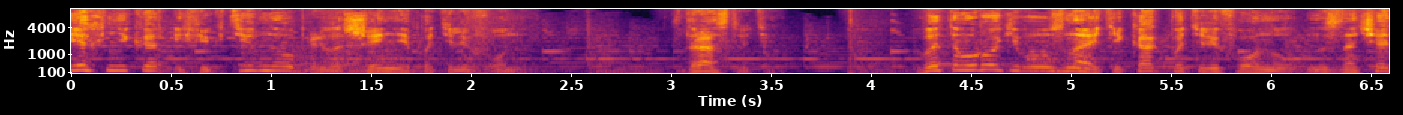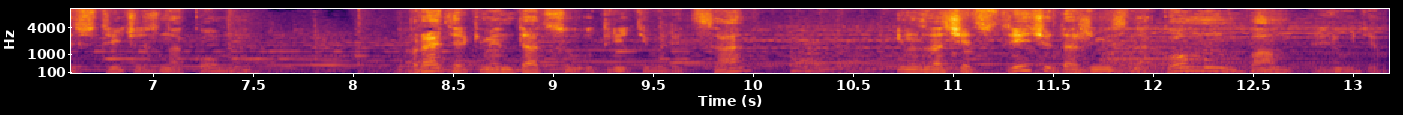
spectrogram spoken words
Техника эффективного приглашения по телефону. Здравствуйте! В этом уроке вы узнаете, как по телефону назначать встречу знакомым, брать рекомендацию у третьего лица и назначать встречу даже незнакомым вам людям.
